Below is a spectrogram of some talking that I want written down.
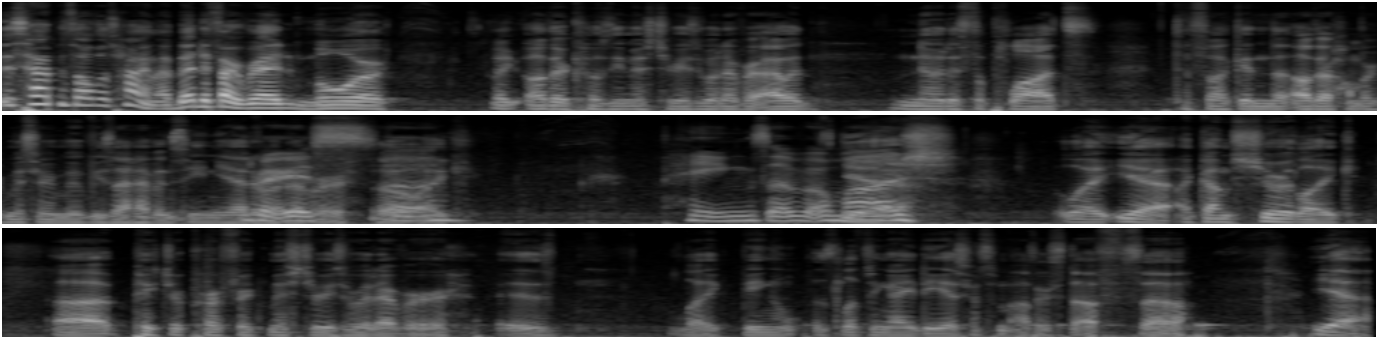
this happens all the time. I bet if I read more like other cozy mysteries or whatever, I would notice the plots to fucking the other Hallmark mystery movies I haven't seen yet or whatever. So uh, like Pangs of homage. like yeah, like I'm sure like uh, picture perfect mysteries or whatever is like being is lifting ideas from some other stuff. So yeah,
